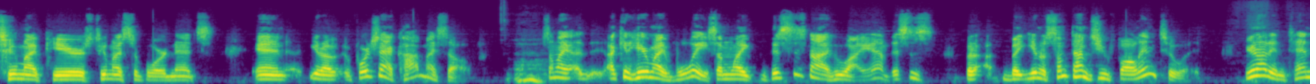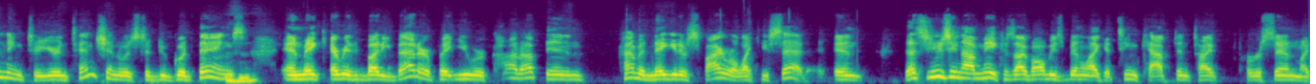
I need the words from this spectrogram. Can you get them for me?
to my peers, to my subordinates, and you know, fortunately, I caught myself. Oh, So I'm like, I can hear my voice. I'm like, this is not who I am. This is, but, but you know, sometimes you fall into it. You're not intending to. Your intention was to do good things mhm. and make everybody better, but you were caught up in kind of a negative spiral, like you said. And that's usually not me because I've always been like a team captain type person. My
